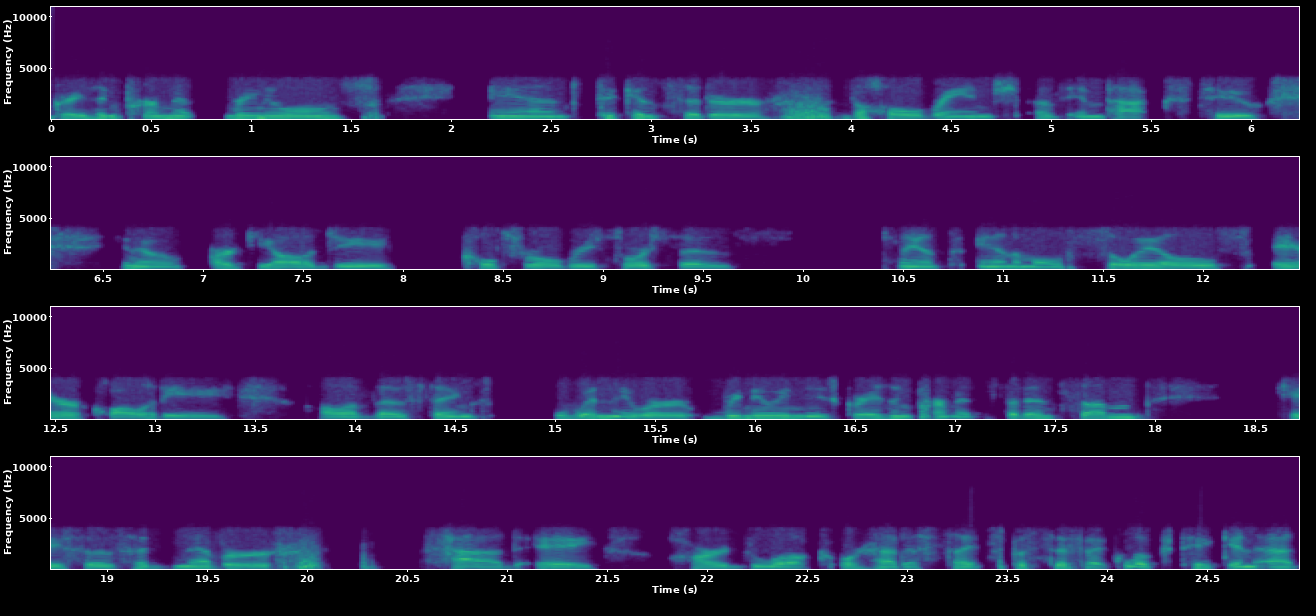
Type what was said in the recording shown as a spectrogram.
grazing permit renewals, and to consider the whole range of impacts to, you know, archaeology, cultural resources, plants, animals, soils, air quality, all of those things when they were renewing these grazing permits that in some cases had never had a hard look or had a site specific look taken at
